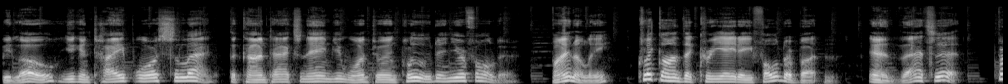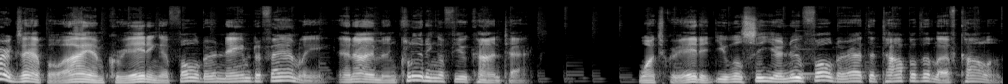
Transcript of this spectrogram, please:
Below, you can type or select the contact's name you want to include in your folder. Finally, click on the Create a Folder button, and that's it. For example, I am creating a folder named Family, and I'm including a few contacts. Once created, you will see your new folder at the top of the left column.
